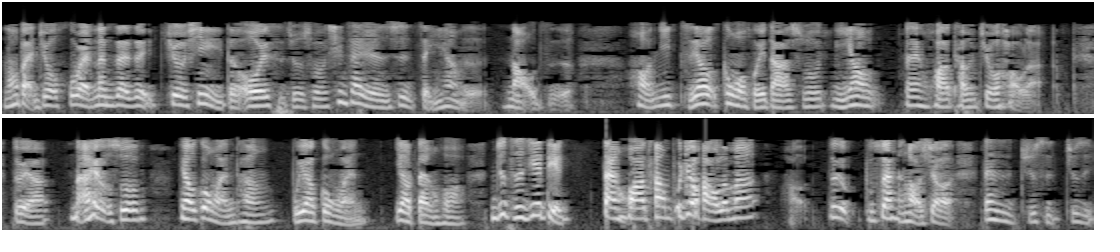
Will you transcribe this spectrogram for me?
老板就忽然愣在这里，就心里的 OS 就是说，现在人是怎样的脑子？好，你只要跟我回答说你要蛋花汤就好了。对啊，哪有说要贡丸汤不要贡丸要蛋花？你就直接点蛋花汤不就好了吗？这个不算很好笑，但是就是就是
